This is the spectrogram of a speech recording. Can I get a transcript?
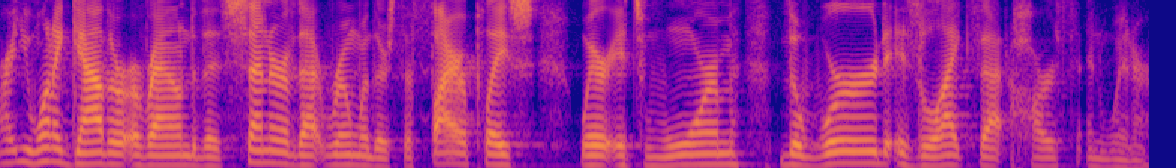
All right, you want to gather around the center of that room where there's the fireplace, where it's warm. The word is like that hearth in winter,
